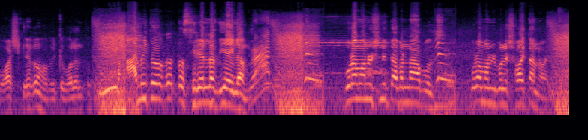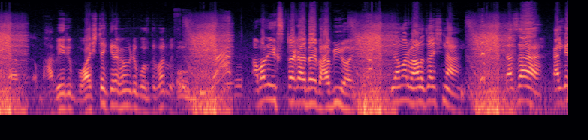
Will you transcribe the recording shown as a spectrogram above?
বয়স কীরকম হবে একটু বলেন আমি তো সিরিয়ালটা দিয়ে আইলাম। মানুষ আবার না বলছে। মানুষ বলে শয়তান হয়। ভাবির বয়সটা কীরকম একটু বলতে পারবে? আমার এক্সট্রা কায়দায় ভাবি হয়। তুই আমার ভালো চাস না। চাচা কালকে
